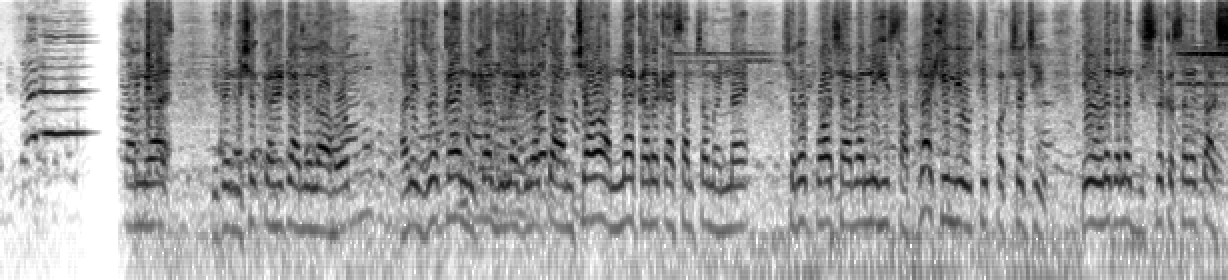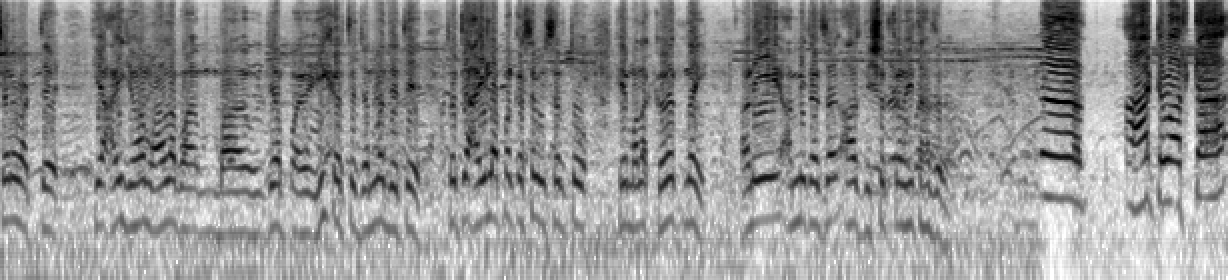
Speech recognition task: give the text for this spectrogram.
आम्ही आज इथे निषेध करण्यासाठी आलेलो आहोत. आणि जो काय निकाल दिला गेला तो आमच्यावर अन्यायकारक आहे असं आमचं म्हणणं आहे. शरद पवार साहेबांनी ही स्थापना केली होती पक्षाची. हे एवढं त्यांना दिसलं कसं नाही आश्चर्य वाटते की आई जेव्हा मला बा, बा जे ही करते जन्म देते तर त्या आईला आपण कसं विसरतो हे मला कळत नाही. आणि आम्ही त्याचा आज निषेध करण्यासाठी हजर आहोत. आठ वाजता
